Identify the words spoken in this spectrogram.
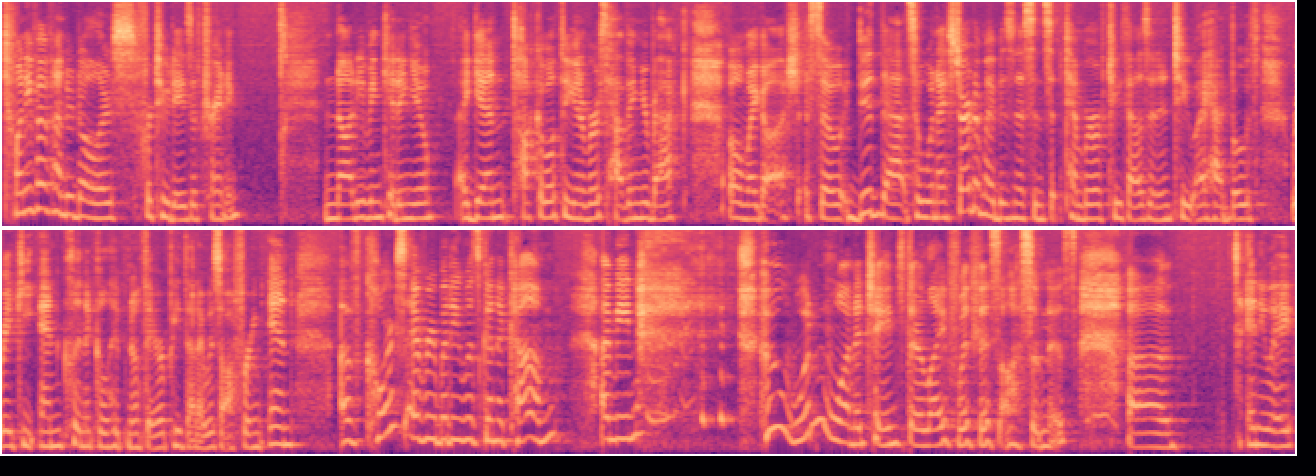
$2,500 for two days of training. Not even kidding you. Again, talk about the universe having your back. Oh my gosh. So, did that. So, when I started my business in September of 2002, I had both Reiki and clinical hypnotherapy that I was offering. And of course, everybody was going to come. I mean, who wouldn't want to change their life with this awesomeness? Uh, Anyway,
